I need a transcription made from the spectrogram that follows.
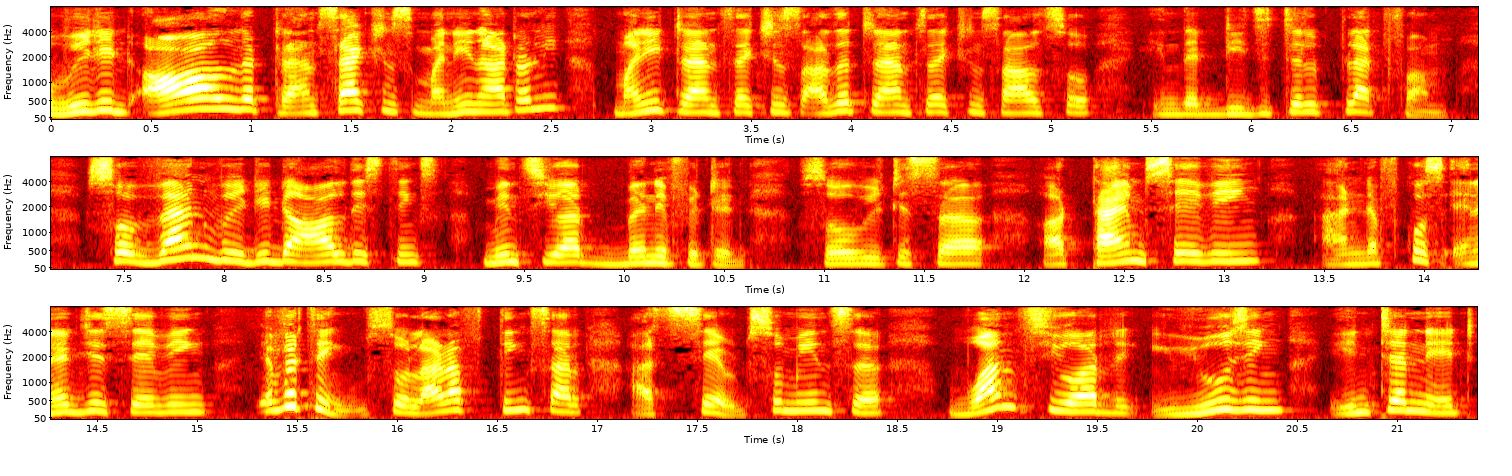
we did all the transactions money not only money transactions other transactions also in the digital platform. So, when we did all these things means you are benefited. So, it is a, a time saving and of course, energy saving everything. So, lot of things are, are saved. So, means uh, once you are using internet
